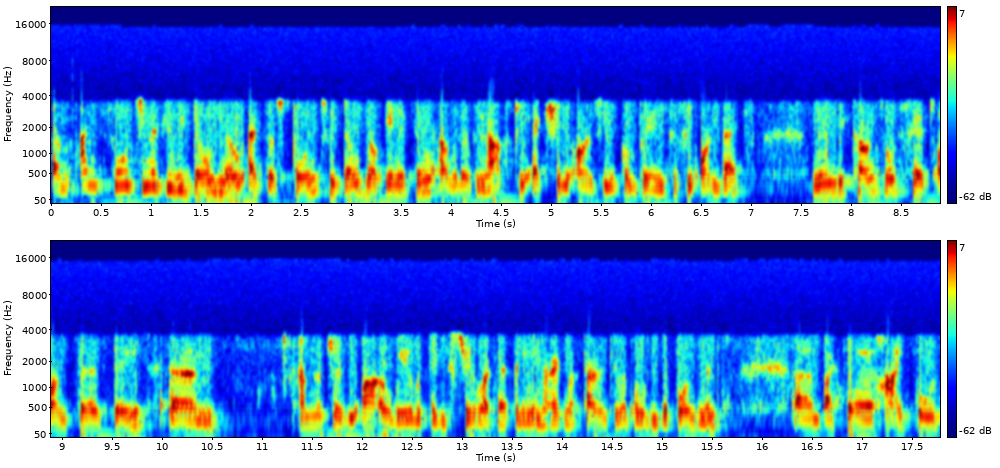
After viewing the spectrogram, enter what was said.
Um, unfortunately, we don't know at this point. We don't know anything. I would have loved to actually answer you comprehensively on that. When the council said on Thursday, um, I'm not sure if you are aware with the history of what's happening in Knysna currently with all these appointments. Um, but the High Court,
